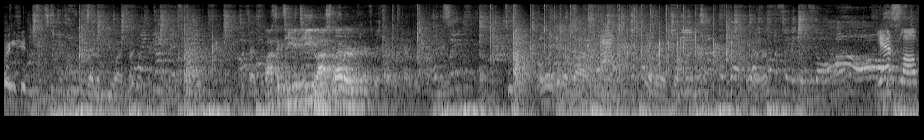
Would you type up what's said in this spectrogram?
where he should. Says if you want to sign up. It says like, Classic T to T, last letter. switch to this category. A little bit of, a little bit of drama in there. Whatever. Yes, love.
